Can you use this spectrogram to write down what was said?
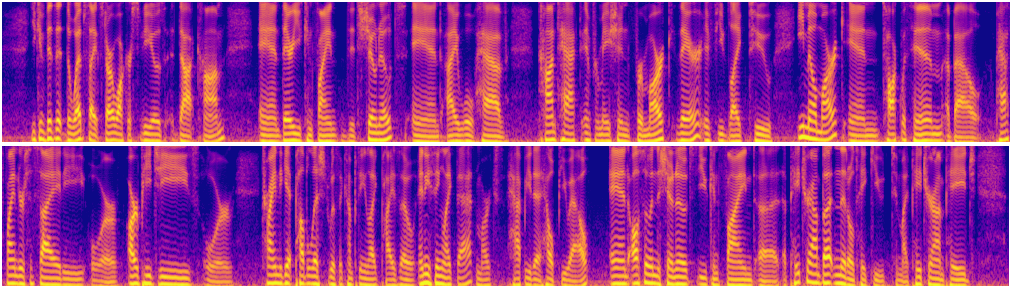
You can visit the website starwalkerstudios.com, and there you can find the show notes, and I will have contact information for Mark there if you'd like to email Mark and talk with him about Pathfinder Society or RPGs or trying to get published with a company like Paizo, anything like that. Mark's happy to help you out. And also in the show notes, you can find uh, a Patreon button that'll take you to my Patreon page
